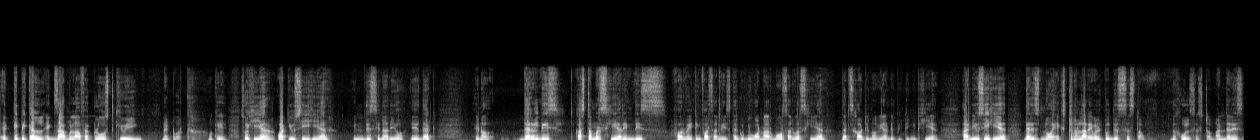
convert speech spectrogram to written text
a typical example of a closed queuing network. Okay. So, here what you see here in this scenario is that you know there will be customers here in this for waiting for service. There could be one or more servers here that is what you know we are depicting it here. And you see here there is no external arrival to this system, the whole system and there is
